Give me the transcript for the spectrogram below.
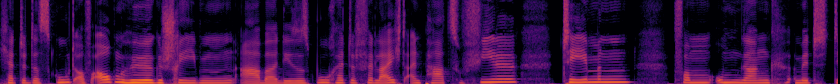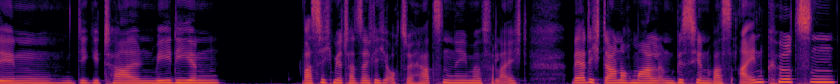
Ich hätte das gut auf Augenhöhe geschrieben, aber dieses Buch hätte vielleicht ein paar zu viel Themen vom Umgang mit den digitalen Medien, was ich mir tatsächlich auch zu Herzen nehme. Vielleicht werde ich da noch mal ein bisschen was einkürzen.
